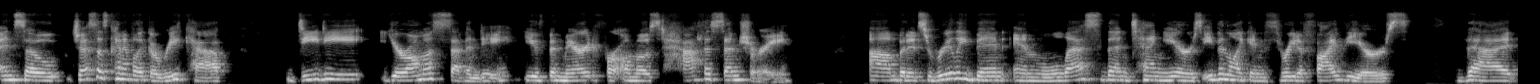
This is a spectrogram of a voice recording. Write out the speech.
And so, just as kind of like a recap, Dee Dee, you're almost 70. You've been married for almost half a century. Um, but it's really been in less than 10 years, even like in three to five years, that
